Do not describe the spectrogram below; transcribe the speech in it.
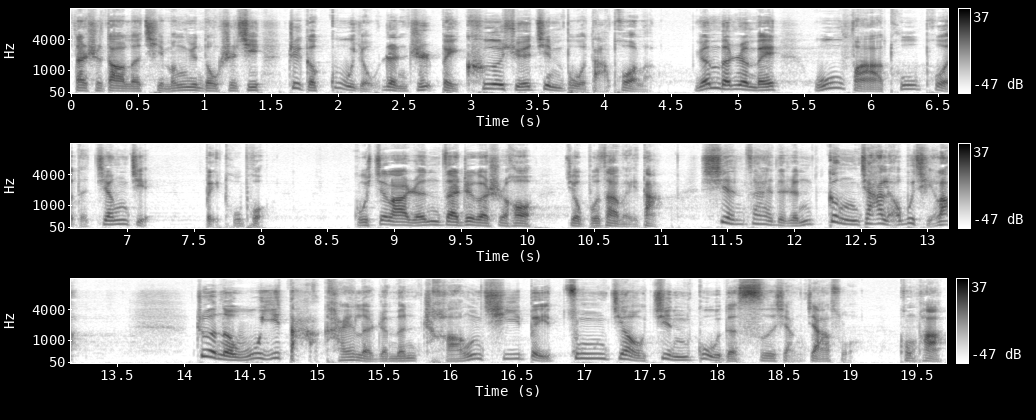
但是到了启蒙运动时期，这个固有认知被科学进步打破了。原本认为无法突破的疆界被突破。古希腊人在这个时候就不再伟大，现在的人更加了不起了。这呢，无疑打开了人们长期被宗教禁锢的思想枷锁。恐怕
